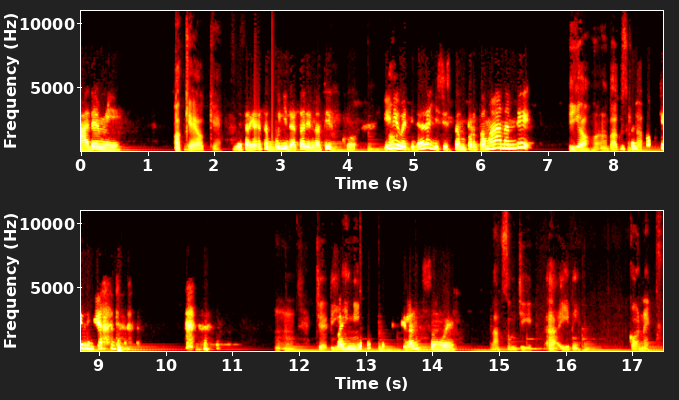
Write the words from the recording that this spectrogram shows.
Ada mi. Oke oke. Ya ternyata bunyi data di notifku. Ini oh. tidak ada di sistem pertemanan di. Iya, uh, bagus Sistem kita. pokir ada. Jadi Main ini langsung weh. langsung di eh, ini connect.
